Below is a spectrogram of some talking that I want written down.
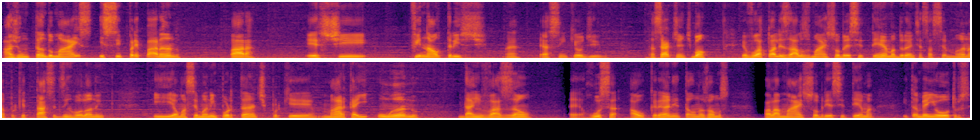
ajuntando mais e se preparando para este final triste, né? É assim que eu digo. Tá certo, gente? Bom, eu vou atualizá-los mais sobre esse tema durante essa semana, porque está se desenrolando e é uma semana importante porque marca aí um ano da invasão é, russa à Ucrânia. Então nós vamos falar mais sobre esse tema e também outros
